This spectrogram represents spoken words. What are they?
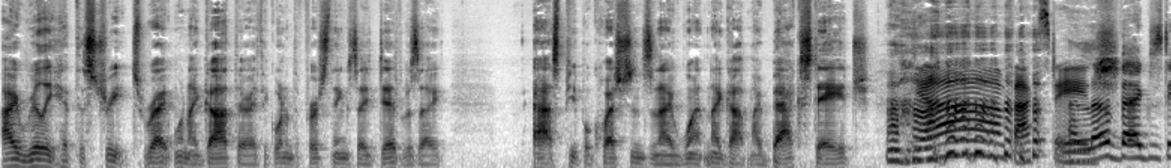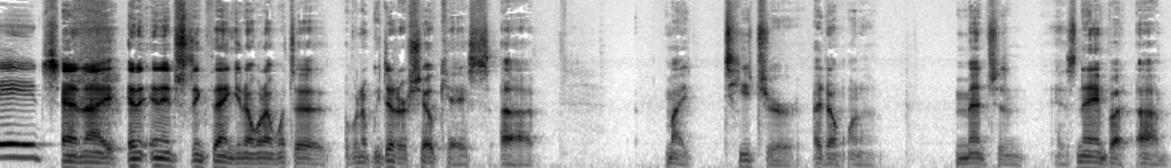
I really hit the streets right when I got there. I think one of the first things I did was I asked people questions, and I went and I got my backstage. Yeah. Backstage. I love backstage. and I and an interesting thing, you know, when I went to when we did our showcase, uh, my teacher, I don't want to mention his name, but um,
